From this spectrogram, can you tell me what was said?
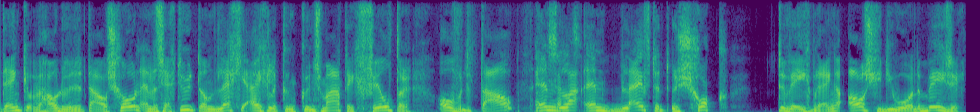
denken, we houden we de taal schoon. En dan zegt u, dan leg je eigenlijk een kunstmatig filter over de taal. En, la- en blijft het een schok teweeg brengen als je die woorden bezigt.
